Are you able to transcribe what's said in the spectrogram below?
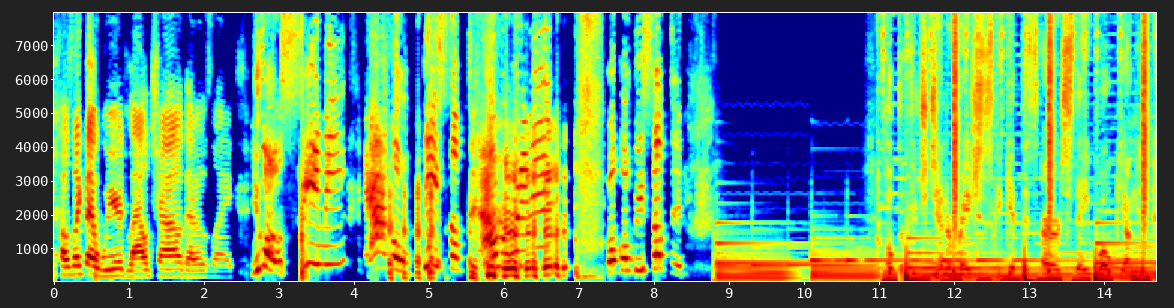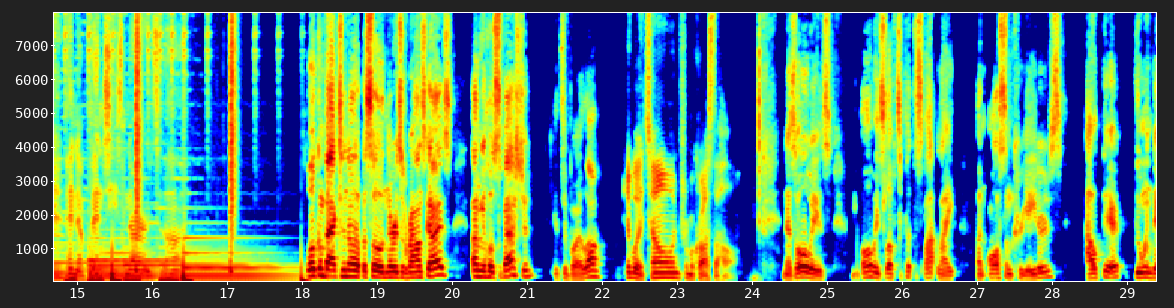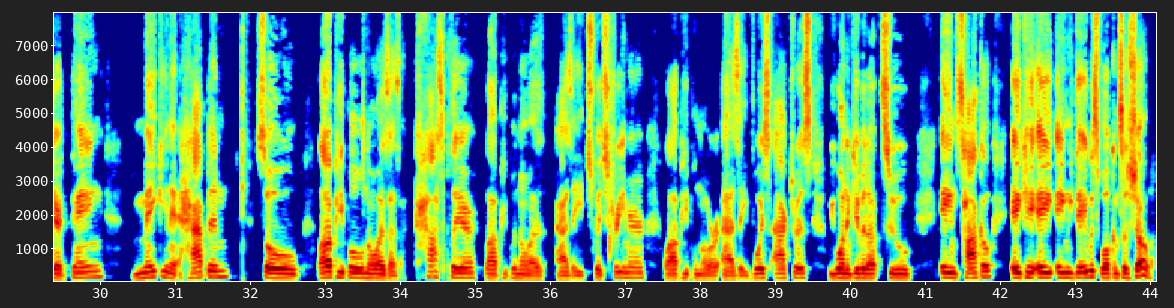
I was like that weird loud child that was like, "You gonna see me, and I'm gonna be something. I don't know what it is, but gonna be something." Hope the future generations can get this urge. Stay woke, youngin', and avenge these nerds. Uh. Welcome back to another episode of Nerds of the Rounds, guys. I'm your host, Sebastian. It's your boy Law. And Your boy Tone from across the hall. And as always, we always love to put the spotlight on awesome creators out there doing their thing, making it happen. So a lot of people know us as a cosplayer. A lot of people know us as a Twitch streamer. A lot of people know her as a voice actress. We want to give it up to Ames Taco, aka Amy Davis. Welcome to the show.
